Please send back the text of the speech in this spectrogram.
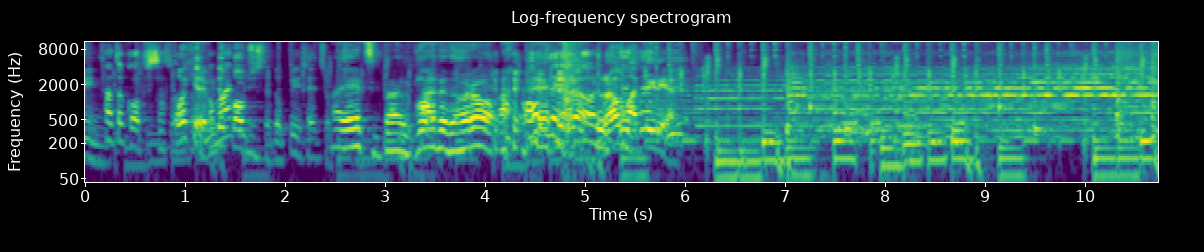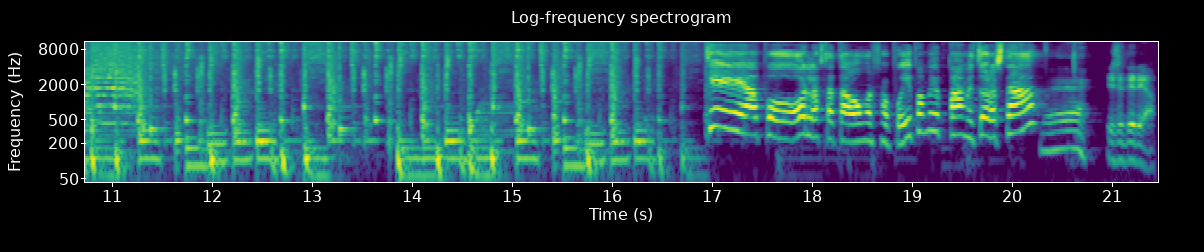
μην. Θα το κόψει αυτό. Όχι, το ρε, μην το κομμάτι. κόψει, θα το πει έτσι. Α, έτσι, πά- πάρτε το ρο. Off the μετά από όλα αυτά τα όμορφα που είπαμε, πάμε τώρα στα. Ε, Εισιτήρια.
